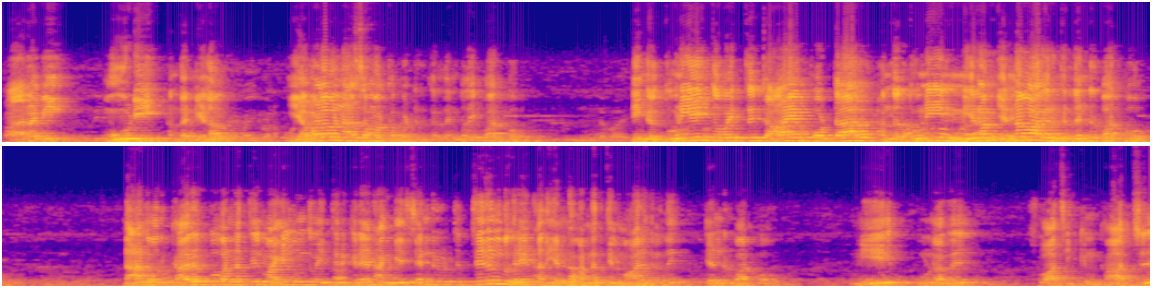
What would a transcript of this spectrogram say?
பரவி மூடி அந்த நிலம் எவ்வளவு நாசமாக்கப்பட்டிருக்கிறது என்பதை பார்ப்போம். நீங்கள் துணியை துவைத்து காய போட்டால் அந்த துணியின் நிறம் என்னவாக இருக்கிறது என்று பார்ப்போம். நான் ஒரு கருப்பு வண்ணத்தில் மகிழ்ந்து வைத்திருக்கிறேன். அங்கே சென்று விட்டு திரும்புகிறேன். அது என்ன வண்ணத்தில் மாறுகிறது என்று பார்ப்போம். நீர் உணவு சுவாசிக்கும் காற்று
